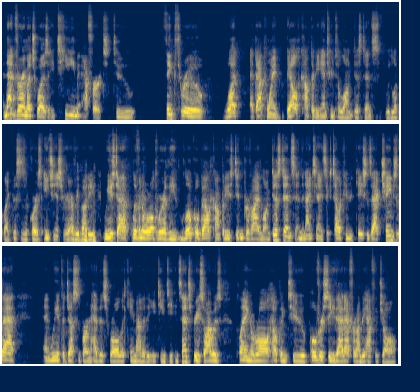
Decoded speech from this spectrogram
And that very much was a team effort to think through what, at that point, Bell Company entering into long distance would look like. This is, of course, ancient history for everybody. we used to live in a world where the local Bell companies didn't provide long distance, and the 1996 Telecommunications Act changed that. And we at the Justice Department had this role that came out of the AT&T consent decree. So I was playing a role helping to oversee that effort on behalf of Joel.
